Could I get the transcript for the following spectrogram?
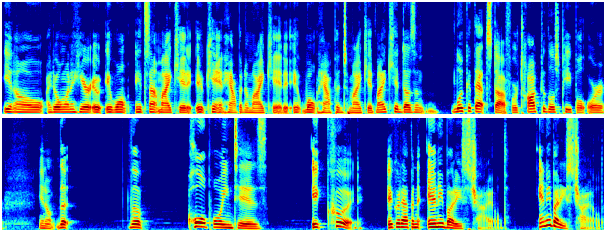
you know, I don't want to hear it, it won't, it's not my kid. It, it can't happen to my kid. It, it won't happen to my kid. My kid doesn't look at that stuff or talk to those people or, you know, the, the whole point is it could, it could happen to anybody's child anybody's child.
